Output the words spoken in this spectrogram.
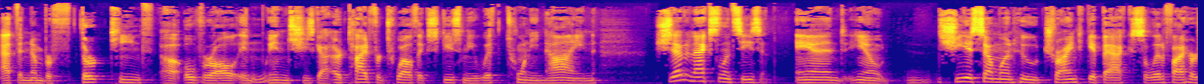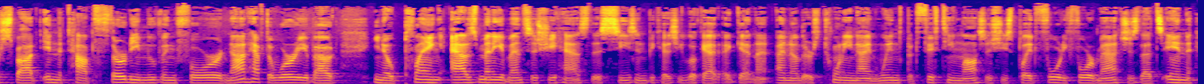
at the number 13th uh, overall in wins. She's got, or tied for 12th, excuse me, with 29. She's had an excellent season and you know she is someone who trying to get back solidify her spot in the top 30 moving forward not have to worry about you know playing as many events as she has this season because you look at again i know there's 29 wins but 15 losses. She's played 44 matches. That's in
